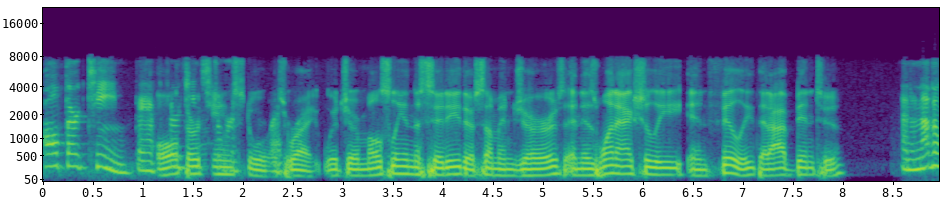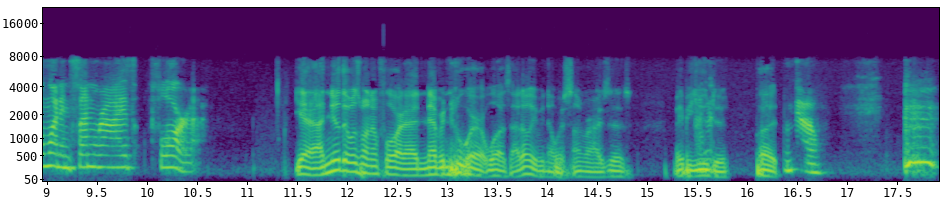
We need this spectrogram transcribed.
All 13. They have all 13, 13 stores, right, which are mostly in the city. There's some in Jersey, and there's one actually in Philly that I've been to. And another one in Sunrise, Florida. Yeah, I knew there was one in Florida. I never knew where it was. I don't even know where Sunrise is. Maybe you do. But No.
